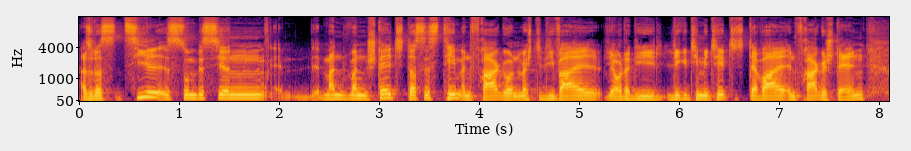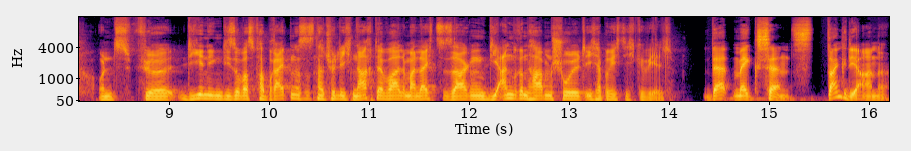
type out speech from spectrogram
Also das Ziel ist so ein bisschen, man, man stellt das System in Frage und möchte die Wahl ja, oder die Legitimität der Wahl in Frage stellen. Und für diejenigen, die sowas verbreiten, ist es natürlich nach der Wahl immer leicht zu sagen, die anderen haben Schuld, ich habe richtig gewählt. That makes sense. Danke dir, Arne.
